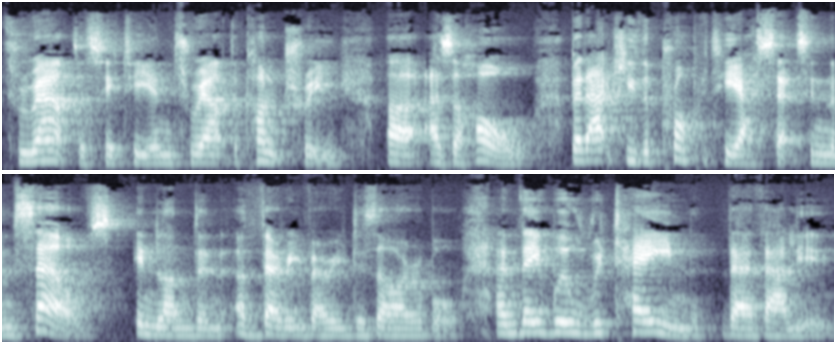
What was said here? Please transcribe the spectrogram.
throughout the city and throughout the country uh, as a whole. But actually, the property assets in themselves in London are very, very desirable and they will retain their value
